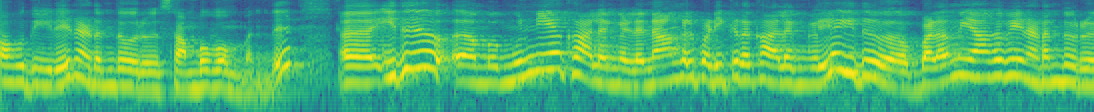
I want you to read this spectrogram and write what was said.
பகுதியிலே நடந்த ஒரு சம்பவம் வந்து இது முன்னிய காலங்களில் நாங்கள் படிக்கிற காலங்களில் இது பழமையாகவே நடந்த ஒரு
